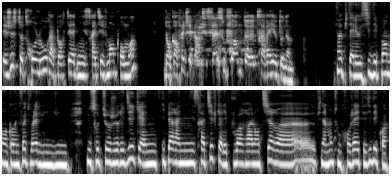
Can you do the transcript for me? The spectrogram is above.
c'est juste trop lourd à porter administrativement pour moi. Donc, en fait, j'ai parti ça sous forme de travail autonome. Et puis, tu allais aussi dépendre, encore une fois, voilà, d'une structure juridique et hyper administrative qui allait pouvoir ralentir euh, finalement ton projet et tes idées, quoi.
